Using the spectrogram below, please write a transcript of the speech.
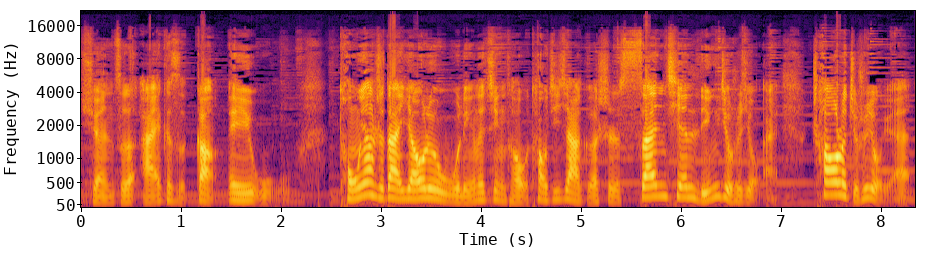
选择 X 杠 A 五，同样是带幺六五零的镜头，套机价格是三千零九十九，哎，超了九十九元。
